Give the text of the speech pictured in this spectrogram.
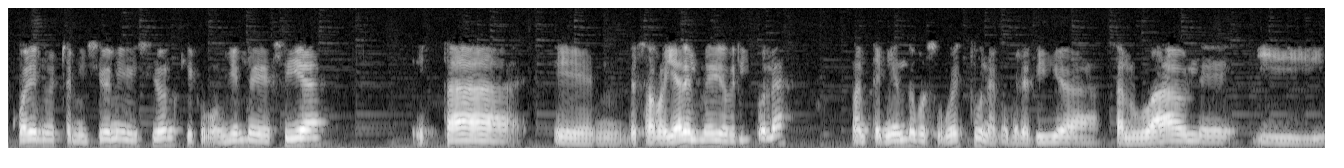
cuál es nuestra misión y visión, que como bien le decía, está en desarrollar el medio agrícola, manteniendo por supuesto una cooperativa saludable y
